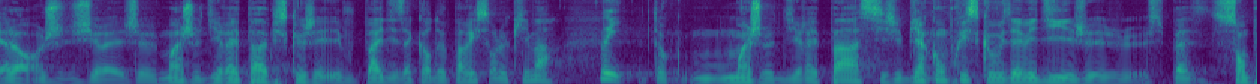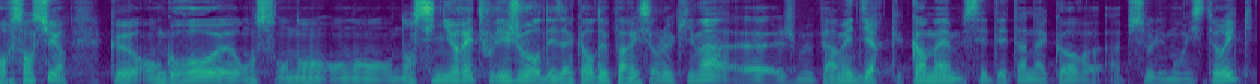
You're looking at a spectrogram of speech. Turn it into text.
alors je, moi je dirais pas, puisque vous parlez des accords de Paris sur le climat. Oui. Donc moi je dirais pas, si j'ai bien compris ce que vous avez dit, et je ne suis pas 100% sûr, qu'en gros euh, on, en, signerait tous les jours des accords de Paris sur le climat. Euh, je me permets de dire que quand même c'était un accord absolument historique,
